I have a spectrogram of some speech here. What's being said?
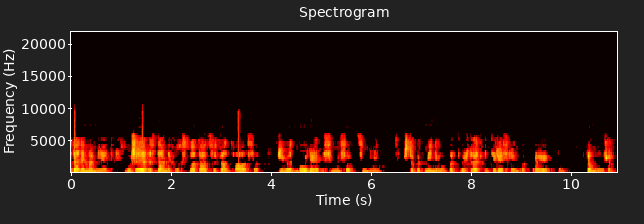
данный момент в уже сданных в эксплуатацию таунхаусах живет более 700 семей, что как минимум подтверждает интерес рынка к проекту. К тому же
